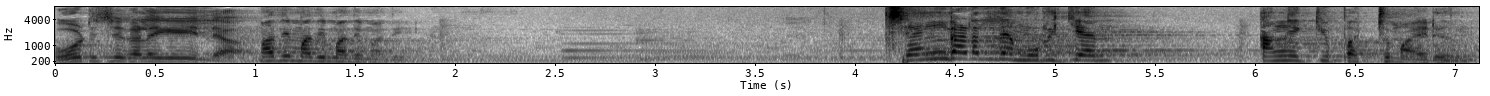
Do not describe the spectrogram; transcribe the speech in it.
ഓടിച്ചു കളയുകയില്ല. മതി മതി മതി മതി. ചെങ്കടലിനെ മുറിക്കാൻ അങ്ങയ്ക്ക് പറ്റുമായിരുന്നു.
